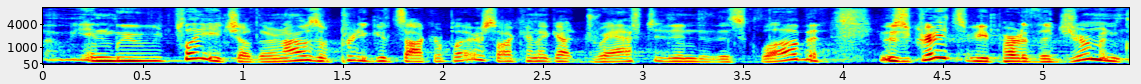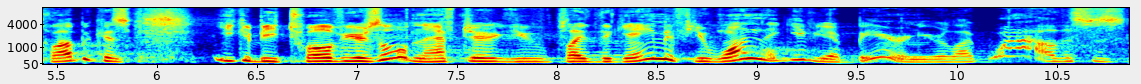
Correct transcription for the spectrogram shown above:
and we would play each other. And I was a pretty good soccer player, so I kind of got drafted into this club. And it was great to be part of the German club because you could be 12 years old, and after you played the game, if you won, they give you a beer, and you're like, wow, this is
